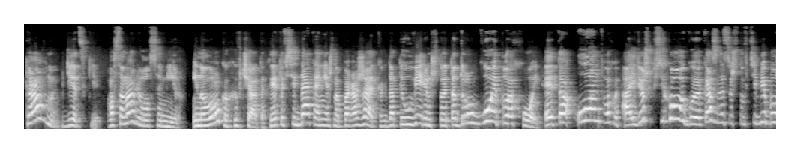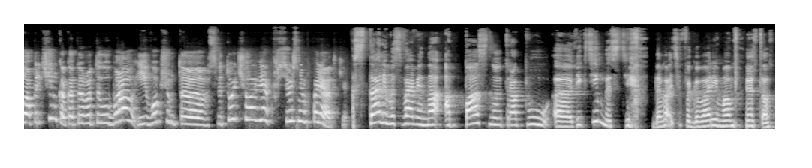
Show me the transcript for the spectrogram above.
травмы детские, восстанавливался мир и на уроках, и в чатах. И это всегда, конечно, поражает, когда ты уверен, что это другой плохой, это он плохой, а идешь к психологу, и оказывается, что в тебе была причинка, которую ты убрал, и, в общем-то, святой человек, все с ним в порядке. Стали мы с вами на опасную тропу э, виктивности. Давайте поговорим об этом.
